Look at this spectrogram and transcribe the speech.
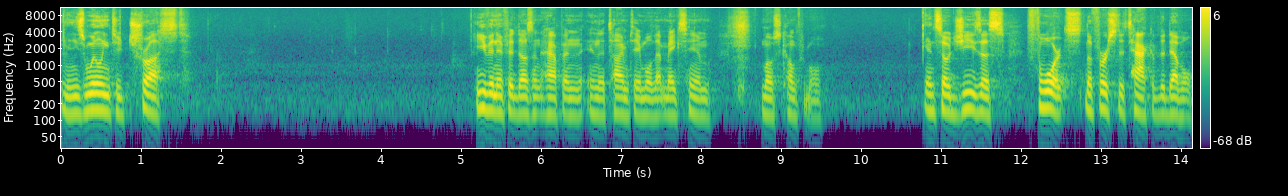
and he's willing to trust even if it doesn't happen in the timetable that makes him most comfortable. And so Jesus thwarts the first attack of the devil.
